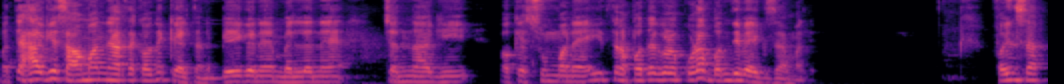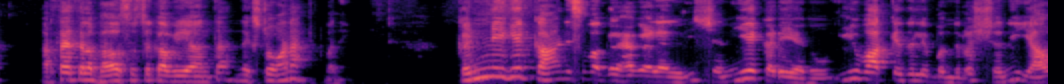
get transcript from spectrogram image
ಮತ್ತೆ ಹಾಗೆ ಸಾಮಾನ್ಯ ಅರ್ಥಕವನ್ನು ಕೇಳ್ತಾನೆ. ಬೇಗನೆ, ಮೆಲ್ಲನೆ, ಚೆನ್ನಾಗಿ ಓಕೆ, ಸುಮ್ಮನೆ ಈ ತರ ಪದಗಳು ಕೂಡ ಬಂದಿವೆ ಎಕ್ಸಾಮ್ ಅಲ್ಲಿ. ಫೈನ್ ಸರ್ ಅರ್ಥ ಆಯ್ತಲ್ಲ ಭಾವಸೂಚಕ ಅವ್ಯಯ ಅಂತ? ನೆಕ್ಸ್ಟ್ ಹೋಗೋಣ, ಬನ್ನಿ. ಕಣ್ಣಿಗೆ ಕಾಣಿಸುವ ಗ್ರಹಗಳಲ್ಲಿ ಶನಿಯೇ ಕಡೆಯದು. ಈ ವಾಕ್ಯದಲ್ಲಿ ಬಂದಿರೋ ಶನಿ ಯಾವ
